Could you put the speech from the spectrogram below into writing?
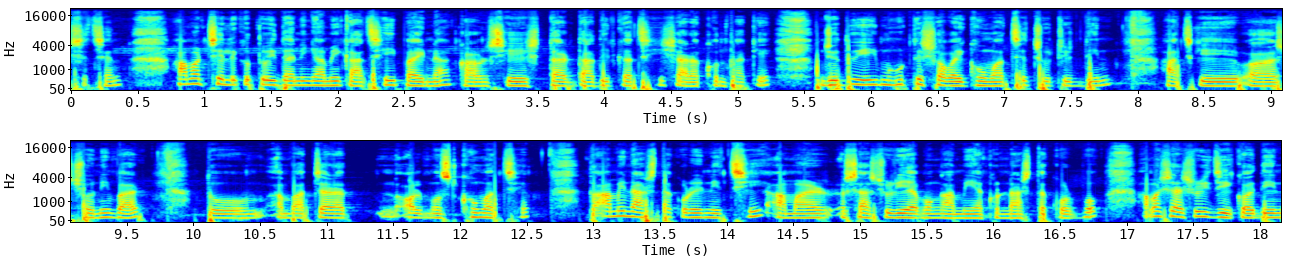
এসেছেন। আমার ছেলেকে তো ইদানিং আমি কাছেই পাই না, কারণ সে তার দাদির কাছেই সারাক্ষণ থাকে। যদিও এই মুহূর্তে সবাই ঘুমাচ্ছে ছুটির দিন, আজকে শনিবার, তো বাচ্চারা অলমোস্ট ঘুমাচ্ছে। তো আমি নাস্তা করে নিচ্ছি। আমার শাশুড়ি এবং আমি এখন নাস্তা করব। আমার শাশুড়ি যে কয়দিন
